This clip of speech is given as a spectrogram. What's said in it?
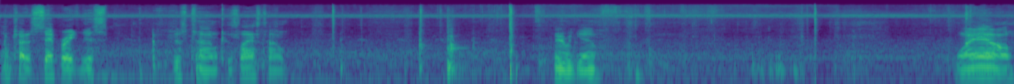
I'm trying to separate this this time because last time. There we go. Wow.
